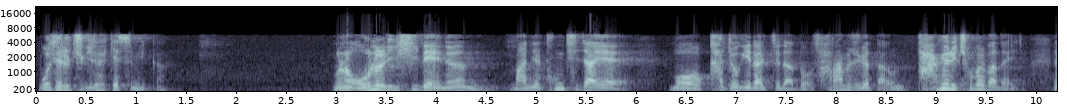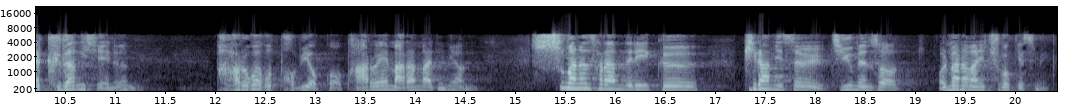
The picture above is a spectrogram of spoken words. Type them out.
모세를 죽이려 했겠습니까? 물론 오늘 이 시대에는 만일 통치자의 뭐 가족이랄지라도 사람을 죽였다 그러면 당연히 처벌받아야죠. 그 당시에는 바로가 곧 법이었고 바로의 말 한마디면 수많은 사람들이 그 피라밋을 지으면서 얼마나 많이 죽었겠습니까?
